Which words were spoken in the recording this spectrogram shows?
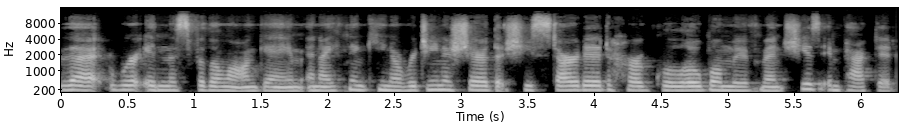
that we're in this for the long game. And I think, you know, Regina shared that she started her global movement. She has impacted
